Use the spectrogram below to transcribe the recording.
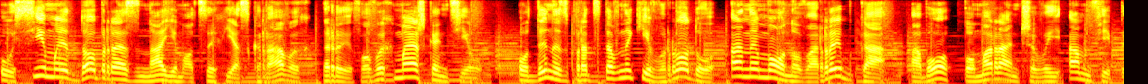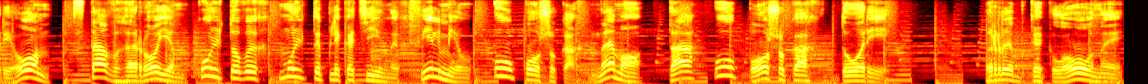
Усі ми добре знаємо цих яскравих рифових мешканців. Один із представників роду анемонова рибка або помаранчевий амфіпріон став героєм культових мультиплікаційних фільмів у пошуках Немо та у пошуках Дорі. Рибки-клоуни,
